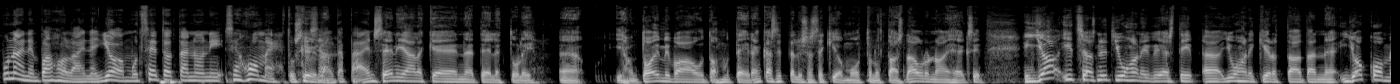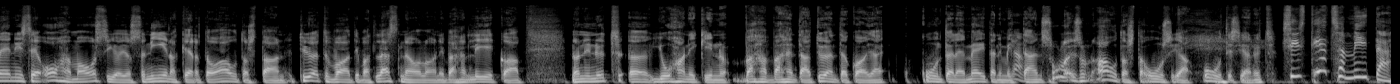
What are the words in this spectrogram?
Punainen paholainen, joo, mutta se, tota, no, niin, se homehtui sisältäpäin. Sen jälkeen teille tuli äh, ihan toimiva auto, mutta teidän käsittelyssä sekin on muuttunut taas naurun aiheeksi. Ja itse asiassa nyt Juhani viesti, äh, Juhani kirjoittaa tänne, joko meni se ohjelma-osio, jossa Niina kertoo autostaan, työt vaativat läsnäoloani vähän liikaa. No niin nyt äh, Juhanikin vähän vähentää työntekoa ja kuuntelee meitä nimittäin. Joo. Sulla oli sun autosta uusia uutisia nyt. Siis tiedätkö mitä?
